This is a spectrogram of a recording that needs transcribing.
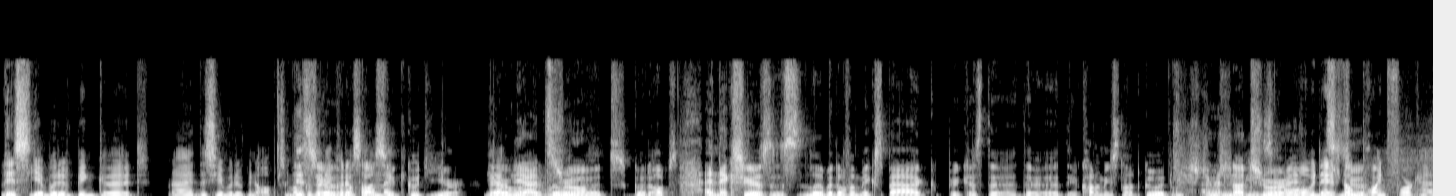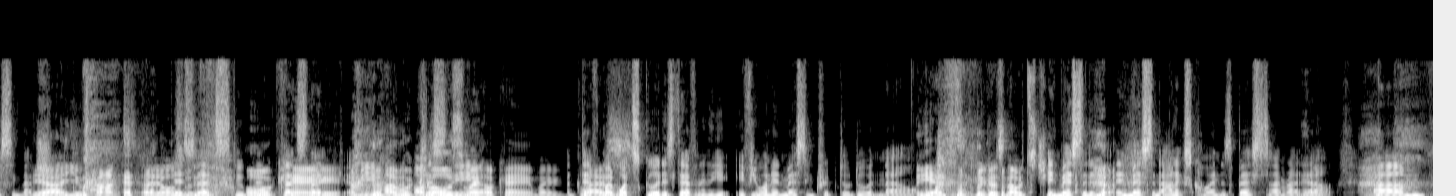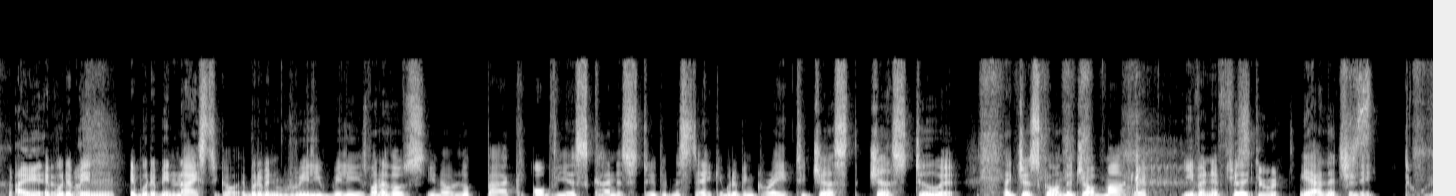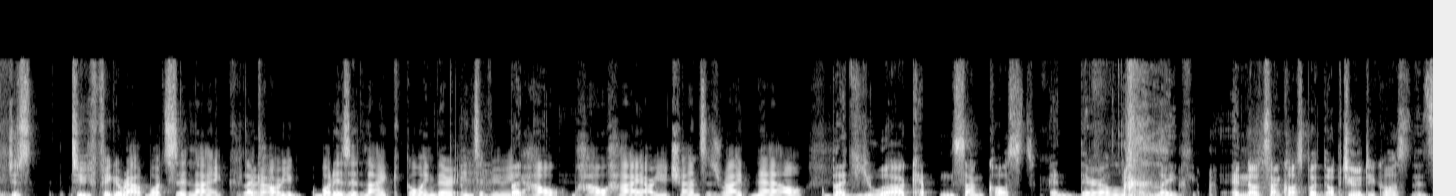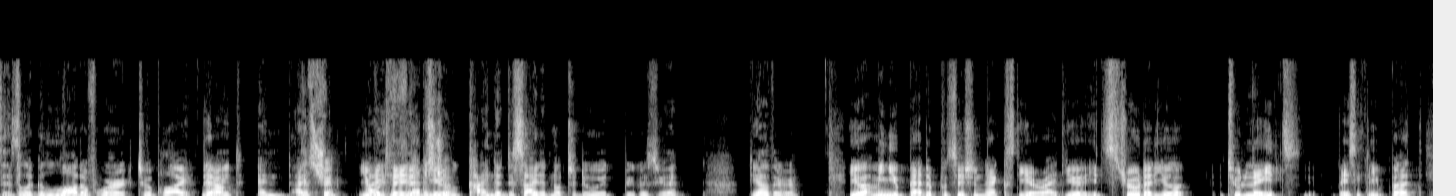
this year would have been good, right? This year would have been optimal this because I could have was gone like a good year. Yeah. There were Yeah, it's really true. good good ops. And next year is a little bit of a mixed bag because the the, the economy is not good, which usually I'm not sure. that- Oh, It's there's no too- point forecasting that Yeah, shit. you can't. I also, That's, that's stupid. Okay, That's like, I mean, I will close my okay my def- glass. but what's good is definitely if you want to invest in crypto, do it now. yes because now it's cheap. Invested in invest in Alex Coin is best time right now. Um, I it would have been it would have been nice to go. It would have been really, really. It's one of those you know look back obvious kind of stupid mistake. It would have been great to just just do it, like just go on the job market, even if just the do it. yeah, literally, just to figure out what's it like. Like Yeah. how are you? What is it like going there interviewing? But- how how high are your chances right now? but you are Captain Sunk Cost, and they're like, and not sunk cost, but opportunity cost. It's it's like a lot of work to apply, Yeah. right? And I, That's true. You I would hate it. You kind of decided not to do it because you had the other. You, I mean, you better position next year, right? You, it's true that you're too late, basically, but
